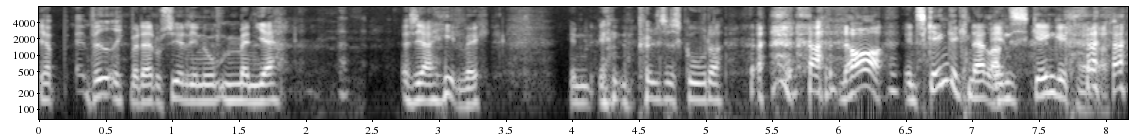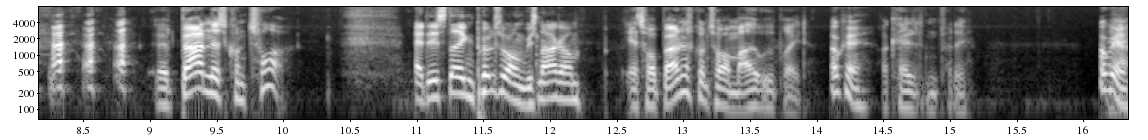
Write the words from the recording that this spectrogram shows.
Jeg ved ikke, hvad det er, du siger lige nu, men ja. Altså, jeg er helt væk. En, en pølsescooter. Nå, en skinkeknaller. en skinkeknaller. øh, børnenes kontor. Er det stadig en pølsevogn, vi snakker om? Jeg tror, børnenes kontor er meget udbredt Okay. at kalde den for det. Okay. Ja.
